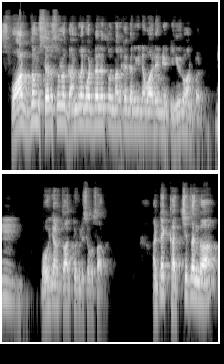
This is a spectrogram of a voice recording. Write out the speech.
స్వార్థం శిరస్సును గండ్రగొడ్డలతో నరకగలిగిన వాడే నేటి హీరో అంటాడు. బహుజన తాత్వికుడి శివసాగర్. అంటే ఖచ్చితంగా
